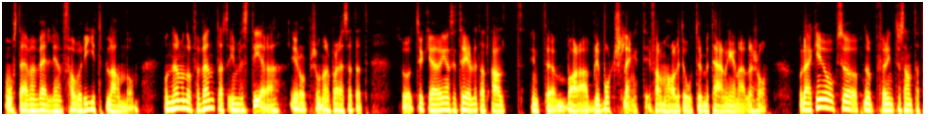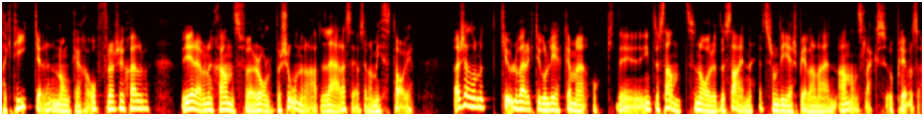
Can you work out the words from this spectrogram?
Man måste även välja en favorit bland dem. Och när man då förväntas investera i rollpersonerna på det här sättet så tycker jag det är ganska trevligt att allt inte bara blir bortslängt ifall man har lite otur med tärningarna eller så. Och det här kan ju också öppna upp för intressanta taktiker. Någon kanske offrar sig själv. Det ger även en chans för rollpersonerna att lära sig av sina misstag. Det känns som ett kul verktyg att leka med och det är intressant scenariodesign eftersom det ger spelarna en annan slags upplevelse.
